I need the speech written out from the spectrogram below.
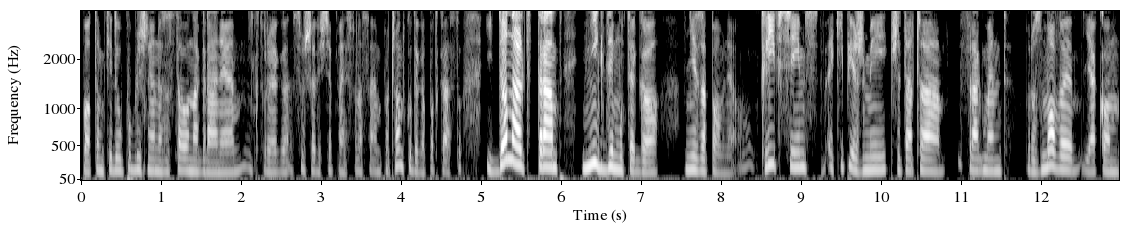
po tym, kiedy upublicznione zostało nagranie, którego słyszeliście Państwo na samym początku tego podcastu. I Donald Trump nigdy mu tego nie zapomniał. Cliff Sims w ekipie Żmi przytacza fragment rozmowy, jaką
